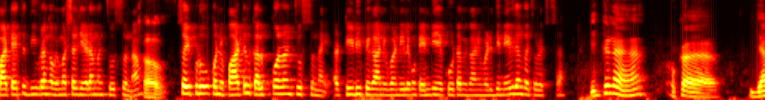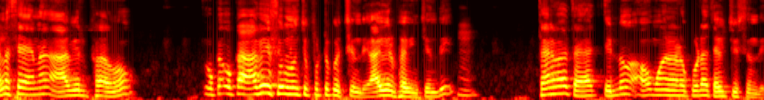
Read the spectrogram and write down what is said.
పార్టీ అయితే తీవ్రంగా విమర్శలు చేయడం అని చూస్తున్నాం. సో ఇప్పుడు కొన్ని పార్టీలు కలుపుకోవాలని చూస్తున్నాయి. టీడీపీ కానివ్వండి లేకుంటే ఎన్డీఏ కూటమి కానివ్వండి దీన్ని ఏ విధంగా చూడొచ్చు సార్? ఇక్కడ ఒక జనసేన ఆవిర్భావం ఒక ఒక ఆవేశం నుంచి పుట్టుకొచ్చింది ఆవిర్భవించింది. తర్వాత ఎన్నో అవమానాలు కూడా చవి చూసింది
